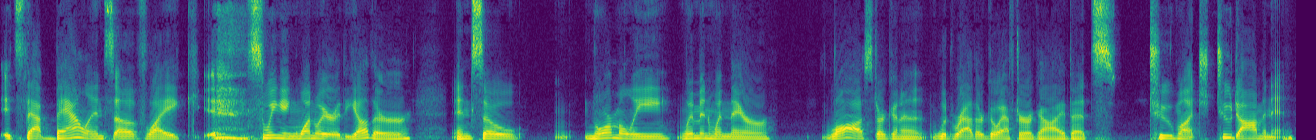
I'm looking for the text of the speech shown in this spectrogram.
it's that balance of like swinging one way or the other. And so normally women when they're lost are going to would rather go after a guy that's too much too dominant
